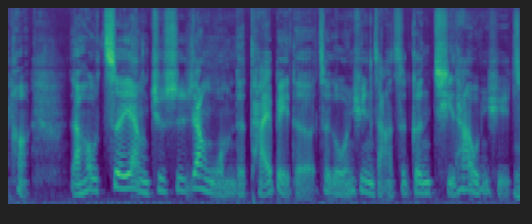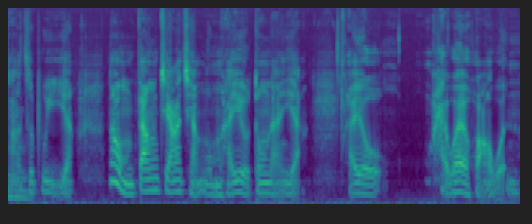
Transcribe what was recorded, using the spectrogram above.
好，然后这样就是让我们的台北的这个文讯杂志跟其他文学杂志不一样。嗯、那我们当加强，我们还有东南亚，还有海外华文。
